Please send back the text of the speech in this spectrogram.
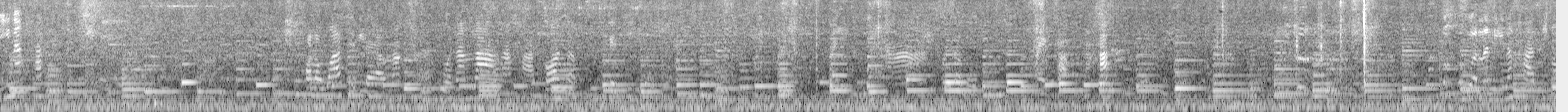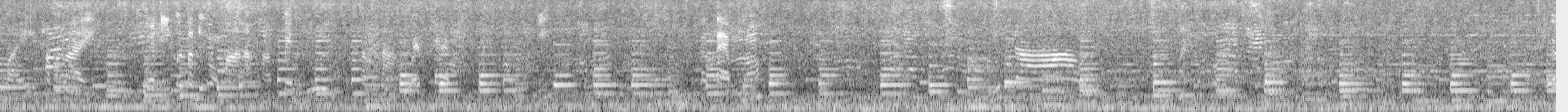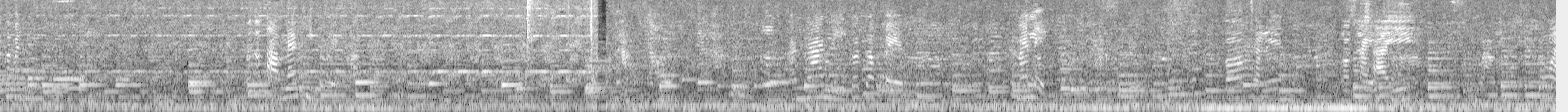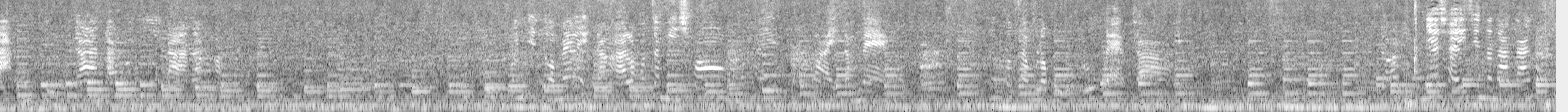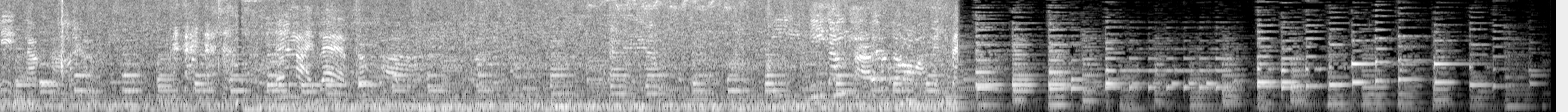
นี้นะคะพอเราวาดเสร็จแล้วนะคะ ตัวด้านล่างนะคะ ก็จะเป็นที่ลบไปหน้าก็จะลบไปกลับนะคะ ส่วนอันนี้นะคะติดไว้ทำอะไร ตัวนี้ก็จะดึงออกมานะคะ เป็นรูป พื้นที่ตัวแม่เหล็กนะคะ แล้วก็จะมีช่องให้ใส่ตำแหน่ง ซึ่งก็จะระบุรูปแบบได้เนี่ยใช้จินตนาการของเด็กนะคะ ได้หลายแบบนะคะ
